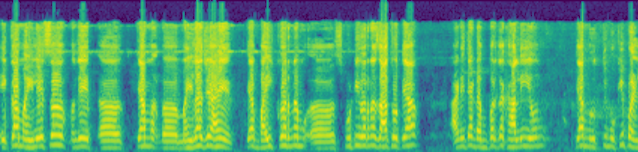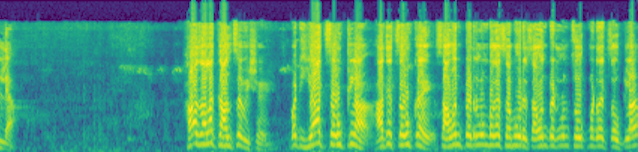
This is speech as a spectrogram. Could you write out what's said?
एका महिलेचं म्हणजे त्या महिला जे आहे त्या बाईकवरनं स्कूटीवरनं जात होत्या आणि त्या डंपरच्या खाली येऊन त्या मृत्युमुखी पडल्या. हा झाला कालचा विषय. बट या चौकला हा जे चौक आहे सावंत पेट्रोल पंप बघा समोर आहे सावंत पेट्रोल पंप चौक म्हणतात चौकला.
